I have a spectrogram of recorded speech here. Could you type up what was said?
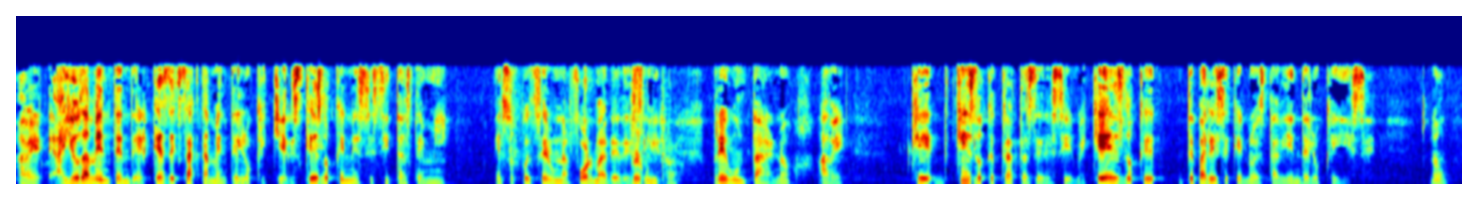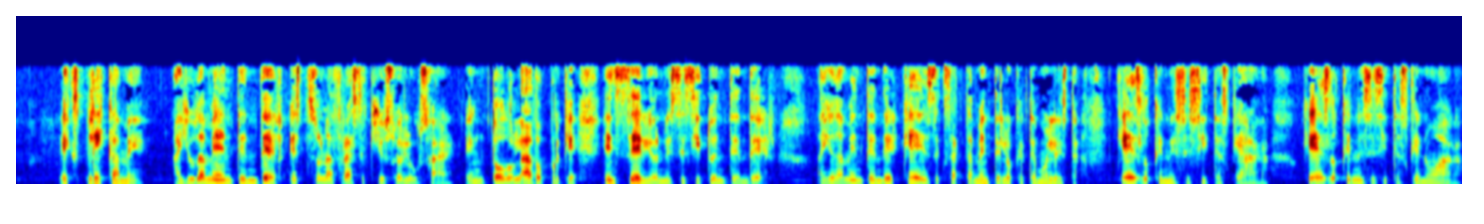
A ver, ayúdame a entender, ¿qué es exactamente lo que quieres? ¿Qué es lo que necesitas de mí? Eso puede ser una forma de decir. Preguntar. Preguntar, ¿no? A ver, ¿qué, es lo que tratas de decirme? ¿Qué es lo que te parece que no está bien de lo que hice? ¿No? Explícame, ayúdame a entender. Esta es una frase que yo suelo usar en todo lado porque en serio necesito entender. ayúdame a entender qué es exactamente lo que te molesta, qué es lo que necesitas que haga, qué es lo que necesitas que no haga.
